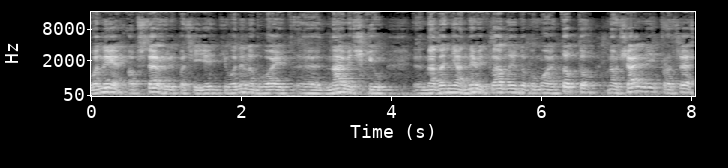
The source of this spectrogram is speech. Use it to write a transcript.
вони обстежують пацієнтів, вони набувають е, навичків надання невідкладної допомоги. Тобто навчальний процес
